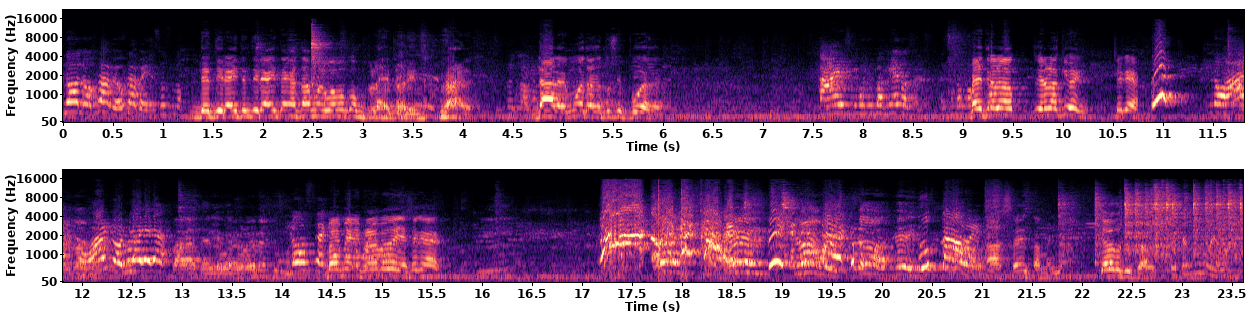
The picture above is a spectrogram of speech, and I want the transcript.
No, no, grave, grave. Eso no. De tiradita en tiradita gastamos el huevo completo ahorita. Dale. Dale, demuestra que tú sí puedes. Ah, eso no es para mí, no sé. Eso no Ven, tíralo, tíralo aquí, ven. Chequea. No, ay, no, ay, no, ya, ya, ya. No sé. Ven, ven, el problema de ella, chequea. Tú sabes. Acéptame ya. ¿Qué es lo que tú sabes?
